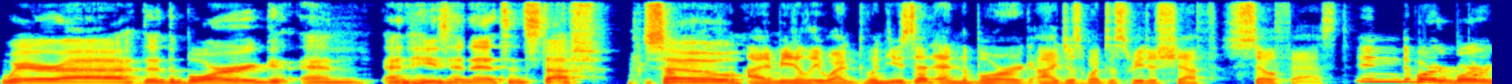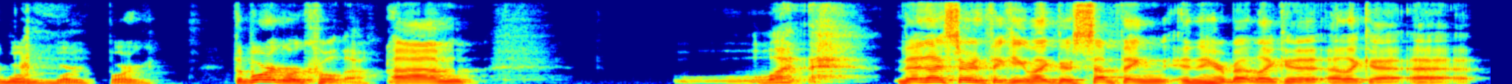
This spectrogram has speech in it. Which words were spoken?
where uh, the the Borg and and he's in it and stuff. So I immediately went when you said "and the Borg." I just went to Swedish Chef so fast. In the Borg, Borg, Borg, Borg, Borg, Borg. The Borg were cool though. Um, what? Then I started thinking like there's something in here about like a, a like a, a,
